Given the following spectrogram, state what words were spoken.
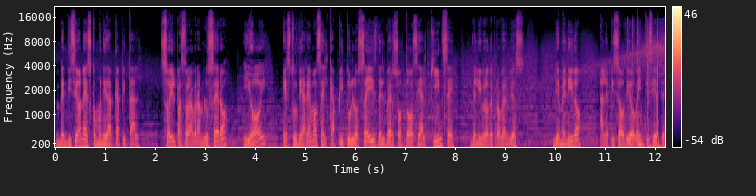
Bendiciones comunidad capital. Soy el pastor Abraham Lucero y hoy estudiaremos el capítulo 6 del verso 12 al 15 del libro de Proverbios. Bienvenido al episodio 27.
